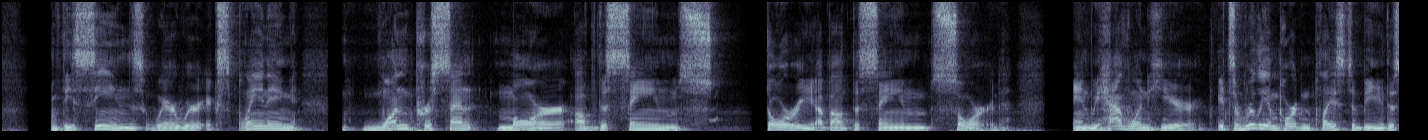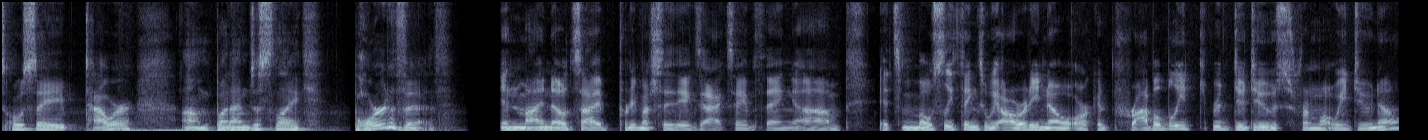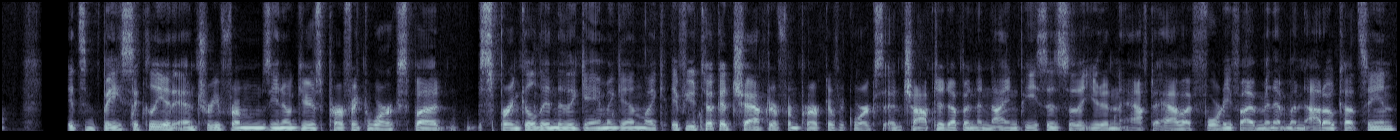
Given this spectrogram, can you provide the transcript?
of these scenes where we're explaining one percent more of the same story about the same sword and we have one here. It's a really important place to be, this Ose Tower, um, but I'm just like bored of it. In my notes, I pretty much say the exact same thing. Um, it's mostly things we already know or could probably deduce from what we do know. It's basically an entry from Xenogears Perfect Works, but sprinkled into the game again. Like if you took a chapter from Perfect Works and chopped it up into nine pieces so that you didn't have to have a 45 minute Monado cutscene,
